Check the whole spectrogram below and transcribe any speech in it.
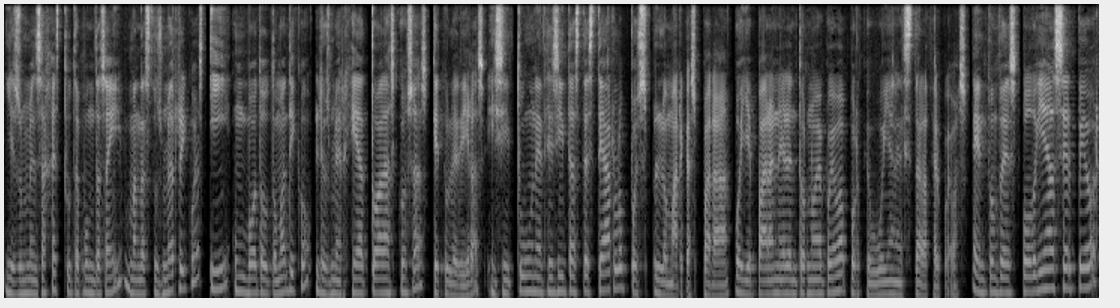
y esos mensajes tú te apuntas ahí, mandas tus merge requests y un bot automático los mergea todas las cosas que tú le digas. Y si tú necesitas testearlo, pues lo marcas para, oye, para en el entorno de prueba porque voy a necesitar hacer pruebas. Entonces, podría ser peor,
